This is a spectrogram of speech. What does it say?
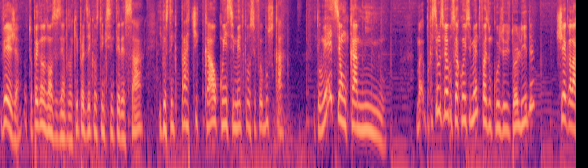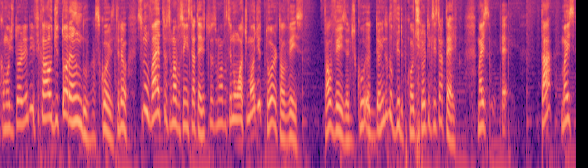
veja, eu estou pegando os nossos exemplos aqui para dizer que você tem que se interessar e que você tem que praticar o conhecimento que você foi buscar. Então, esse é um caminho. Porque se você vai buscar conhecimento, faz um curso de editor líder, chega lá como auditor e fica lá auditorando as coisas, entendeu? Isso não vai transformar você em estratégia, vai transformar você num ótimo auditor, talvez. Talvez, eu, eu ainda duvido, porque o auditor tem que ser estratégico. Mas, é, tá? Mas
